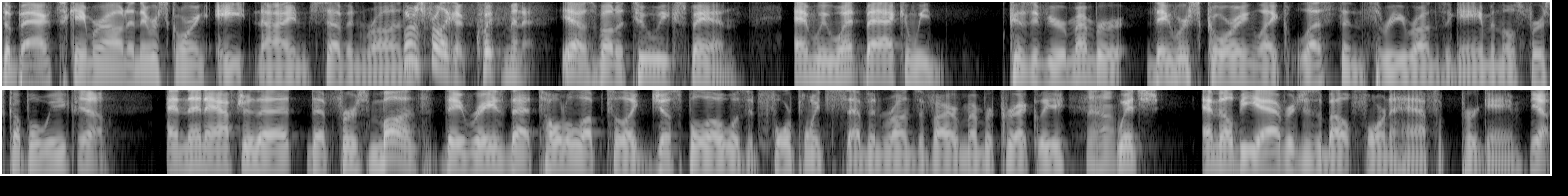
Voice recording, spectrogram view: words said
The bats came around and they were scoring eight, nine, seven runs. But it was for like a quick minute. Yeah, it was about a two week span. And we went back and we, because if you remember, they were scoring like less than three runs a game in those first couple weeks. Yeah. And then after that, that first month, they raised that total up to like just below, was it 4.7 runs, if I remember correctly, Uh-huh. which MLB average is about four and a half per game. Yeah.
